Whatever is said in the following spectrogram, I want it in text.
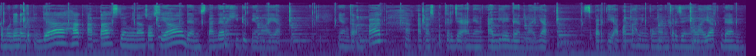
Kemudian yang ketiga, hak atas jaminan sosial dan standar hidup yang layak. Yang keempat, hak atas pekerjaan yang adil dan layak. Seperti apakah lingkungan kerjanya layak dan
